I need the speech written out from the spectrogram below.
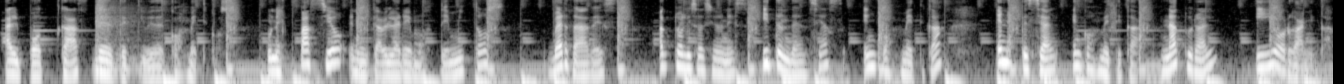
al podcast de Detective de Cosméticos, un espacio en el que hablaremos de mitos, verdades, actualizaciones y tendencias en cosmética, en especial en cosmética natural y orgánica.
